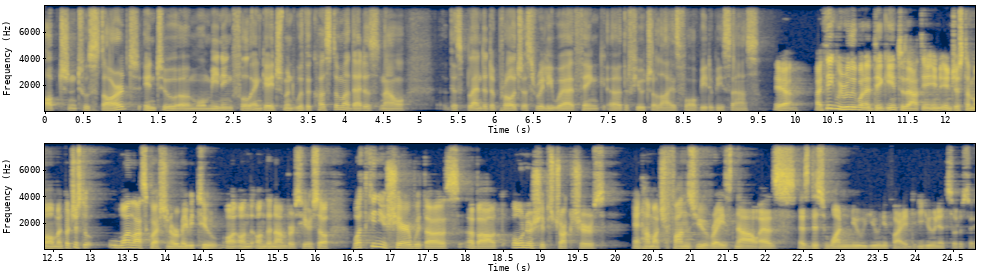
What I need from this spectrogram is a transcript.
option to start into a more meaningful engagement with the customer that is now this blended approach is really where I think uh, the future lies for B2B SaaS. Yeah, I think we really want to dig into that in, in just a moment. But just one last question, or maybe two, on, on, on the numbers here. So, what can you share with us about ownership structures and how much funds you've raised now as as this one new unified unit, so to say?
